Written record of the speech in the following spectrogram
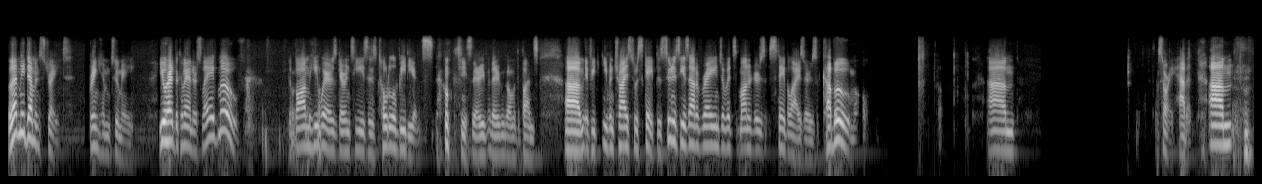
Let me demonstrate. Bring him to me. You heard the commander, slave. Move. The bomb he wears guarantees his total obedience. Oh, Jeez, they're even, they're even going with the puns. Um, if he even tries to escape, as soon as he is out of range of its monitor's stabilizers, kaboom! Um, sorry, habit. Um,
